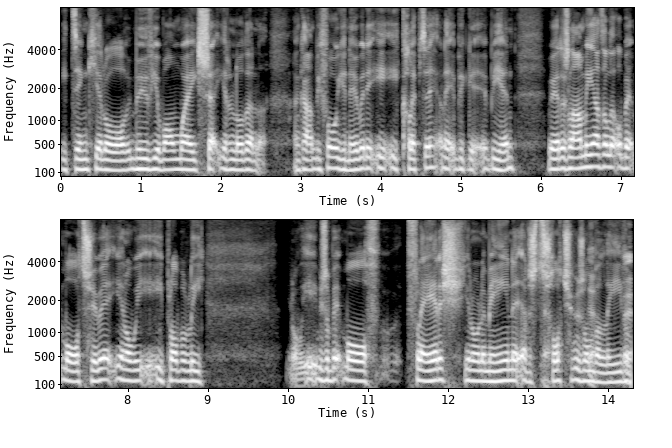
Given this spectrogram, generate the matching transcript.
he'd dink you or move you one way, set you another, and, and kind of before you knew it, he, he clipped it and it'd be, it'd be in. Whereas Lammy had a little bit more to it. You know, he, he probably, you know, he was a bit more flourish, you know what I mean? His touch was unbelievable.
